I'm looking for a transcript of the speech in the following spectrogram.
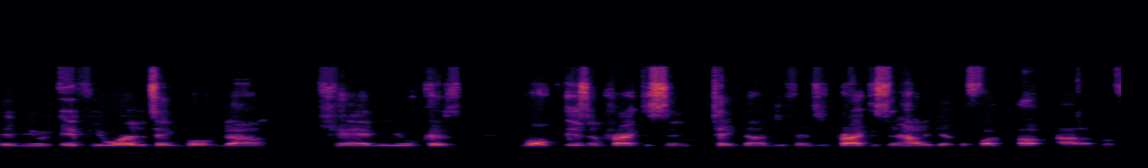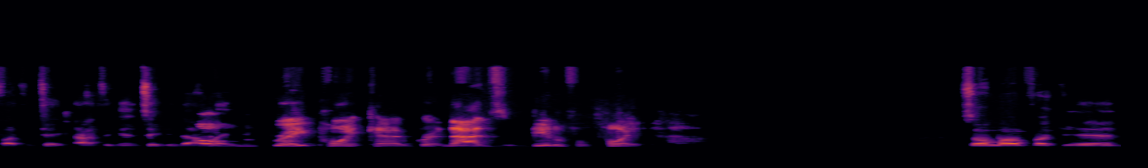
if you if you were to take Volk down, can you? Because Volk isn't practicing takedown defense. He's practicing how to get the fuck up out of a fucking take after getting taken down. Oh, like, great point, Kev. Great. That's a beautiful point. So motherfucking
